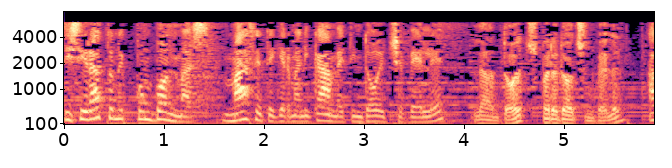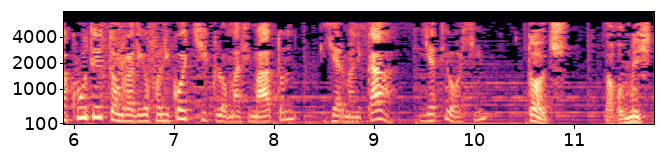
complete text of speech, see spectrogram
Στη σειρά των εκπομπών μας «Μάθετε γερμανικά με την Deutsche Welle» Lern Deutsch bei der Deutschen Welle. ακούτε τον ραδιοφωνικό κύκλο μαθημάτων «Γερμανικά, γιατί όχι» Deutsch, warum nicht?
